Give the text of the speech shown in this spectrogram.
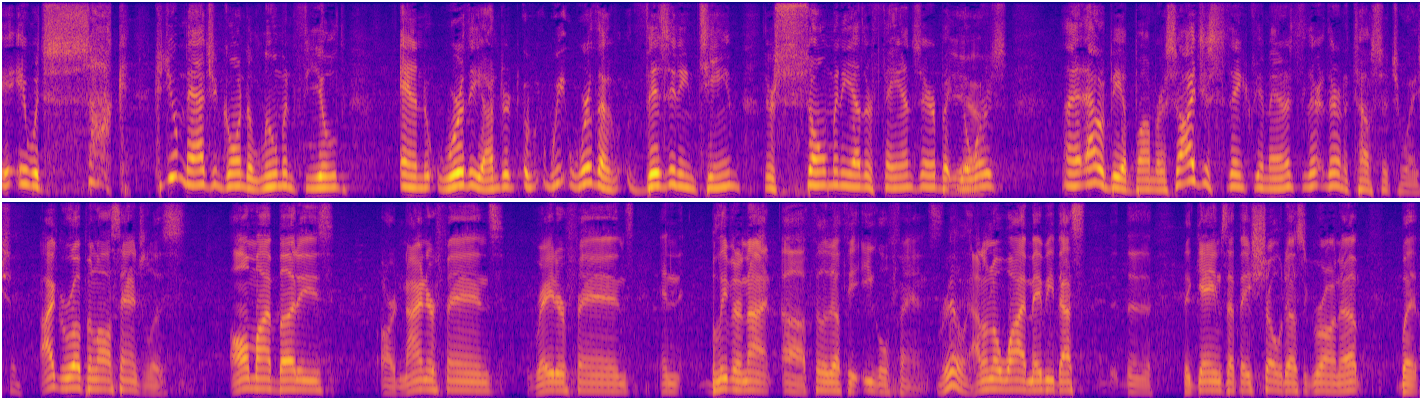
it, it would suck. Could you imagine going to Lumen Field and we're the under we, we're the visiting team? There's so many other fans there, but Yeah. yours. Uh, that would be a bummer. So I just think, yeah, man, it's, they're they're in a tough situation. I grew up in Los Angeles. All my buddies are Niner fans, Raider fans, and believe it or not, uh, Philadelphia Eagle fans. Really? I don't know why. Maybe that's the the games that they showed us growing up, but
